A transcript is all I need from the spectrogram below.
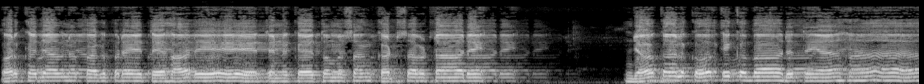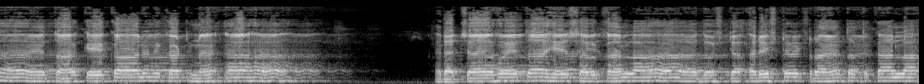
ਪਰਖ ਜਵਨ ਪਗ ਪਰੇ ਤਿਹਾਰੇ, ਤਿਨ ਕੈ ਤੁਮ ਸੰਕਟ ਸਭ ਟਾਰੇ। ਜੋ ਕਲ ਕੋ ਇਕ ਬਾਰ ਤਿਆ ਹੈ, ਤਾਕੇ ਕਾਲ ਨਿਕਟ ਨ ਆਹ। ਰਚਾ ਹੋਏ ਤਾਹੇ ਸਭ ਕਾਲਾ, ਦੁਸ਼ਟ ਅਰਿਸ਼ਟ ਟਰੈ ਤਤਕਾਲਾ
